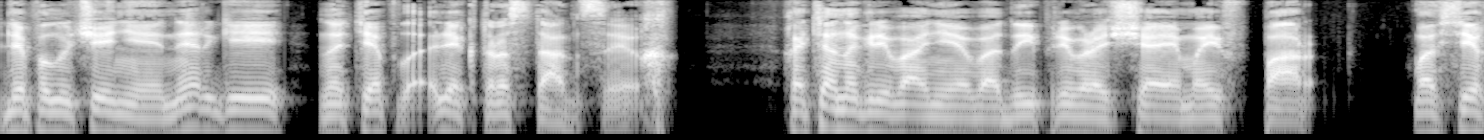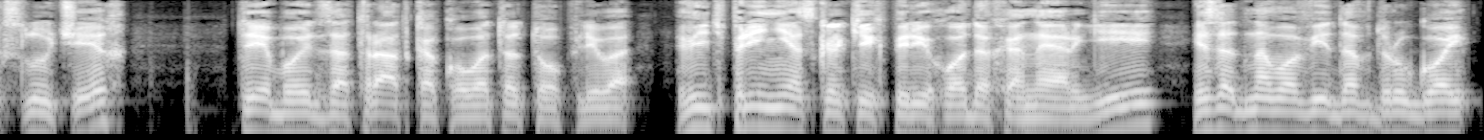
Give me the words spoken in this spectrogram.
для получения энергии на теплоэлектростанциях хотя нагревание воды, превращаемой в пар, во всех случаях требует затрат какого-то топлива, ведь при нескольких переходах энергии из одного вида в другой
